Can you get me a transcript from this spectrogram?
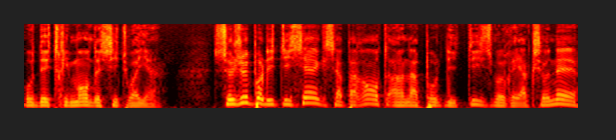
au détriment des citoyens. Ce jeu politicien qui s'apparente à un apolitisme réactionnaire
